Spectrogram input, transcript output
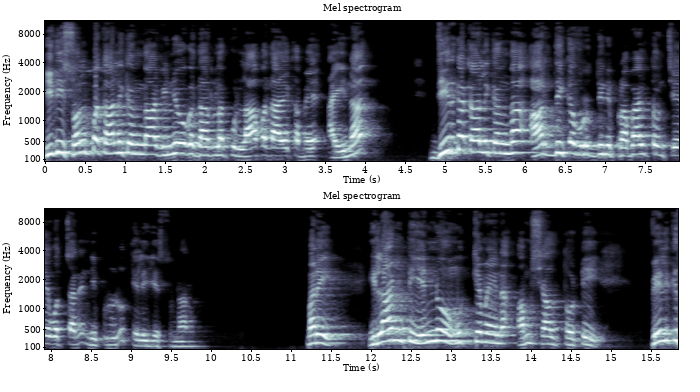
ఇది స్వల్పకాలికంగా వినియోగదారులకు లాభదాయకమే అయినా దీర్ఘకాలికంగా ఆర్థిక వృద్ధిని ప్రభావితం చేయవచ్చని నిపుణులు తెలియజేస్తున్నారు. మరి ఇలాంటి ఎన్నో ముఖ్యమైన అంశాలతోటి వెలికి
